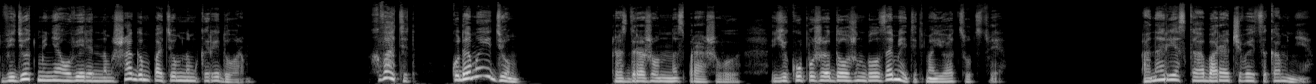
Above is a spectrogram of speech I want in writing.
Ведет меня уверенным шагом по темным коридорам. «Хватит! Куда мы идем? Раздраженно спрашиваю. Якуб уже должен был заметить мое отсутствие. Она резко оборачивается ко мне.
